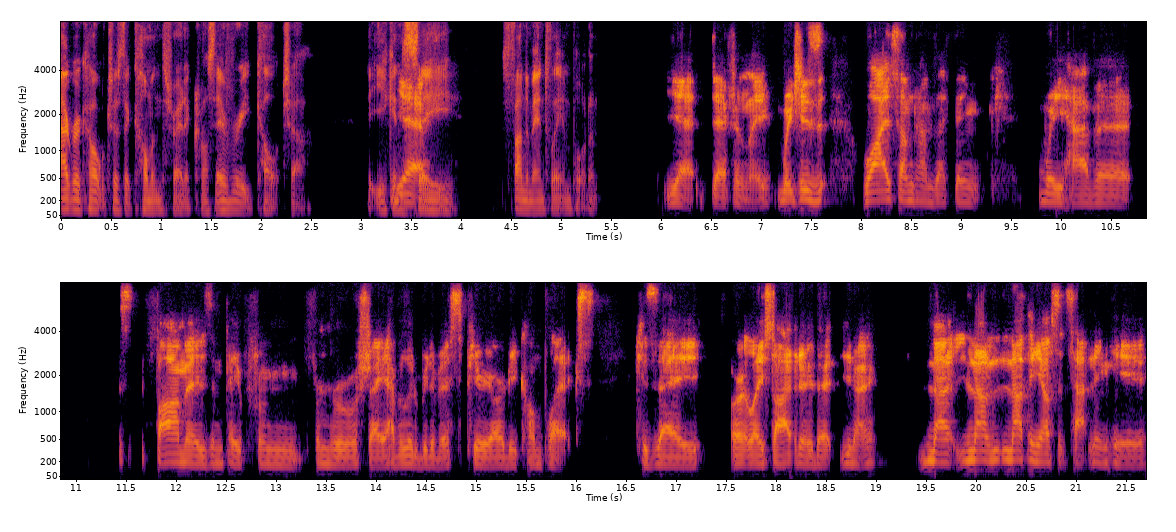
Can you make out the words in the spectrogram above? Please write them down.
agriculture is a common thread across every culture that you can Yeah. see is fundamentally important Yeah, definitely. Which is why sometimes I think we have a farmers and people from from rural Australia have a little bit of a superiority complex because they, or at least I do, that you know, no, none, nothing else that's happening here.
